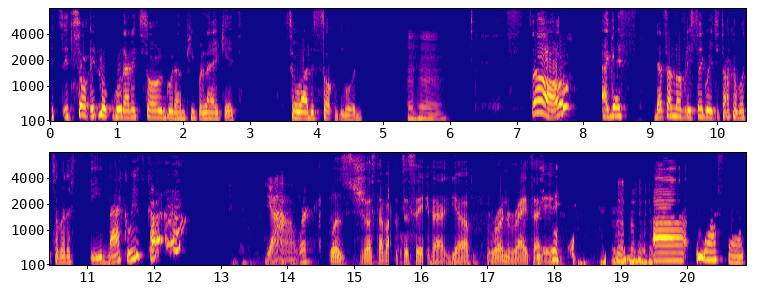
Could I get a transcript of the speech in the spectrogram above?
it's it's so it look good and it sound good and people like it. So we're doing something good. Mm-hmm. So I guess that's a lovely segue to talk about some of the feedback we've got. Yeah, we're was just about to say that. Yep, run right ahead. uh who wants that?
